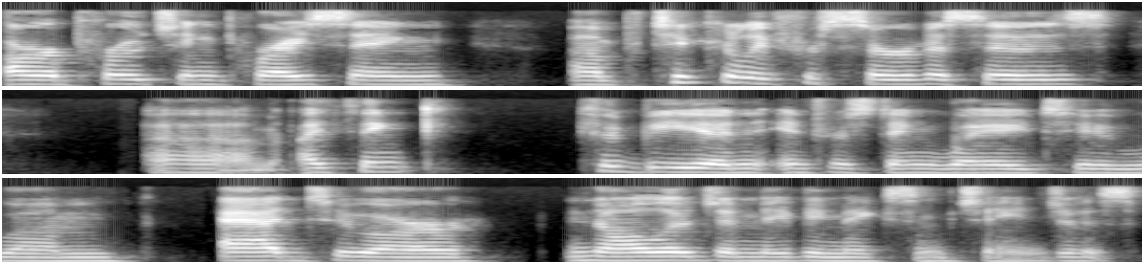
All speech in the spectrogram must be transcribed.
are approaching pricing, um, particularly for services, um, I think could be an interesting way to um, add to our knowledge and maybe make some changes.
